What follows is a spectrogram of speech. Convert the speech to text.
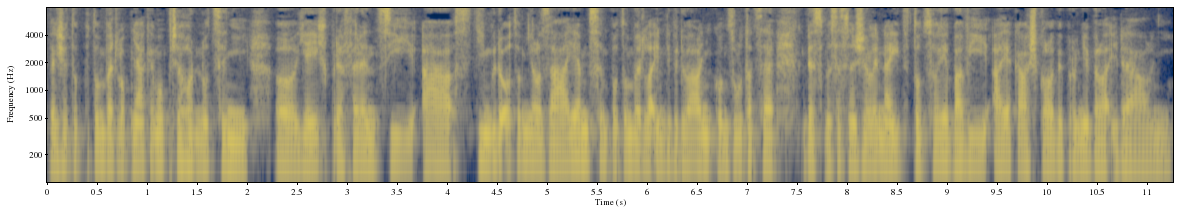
Takže to potom vedlo k nějakému přehodnocení uh, jejich preferencí a s tím, kdo o to měl zájem, jsem potom vedla individuální konzultace, kde jsme se snažili najít to, co je baví a jaká škola by pro ně byla ideální.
